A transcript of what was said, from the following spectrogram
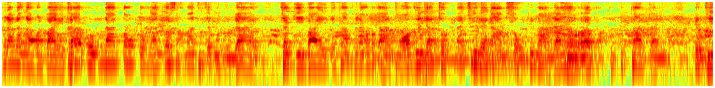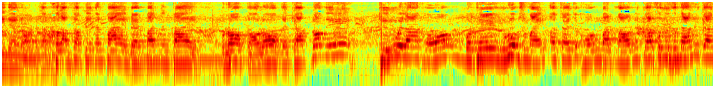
คณะนางรำกันไปครับผมด้านโต๊ะตรงนั้นก็สามารถที่จะอุดหนุนได้จะกี่ใบนะครับคณะกรรมการพร้อมที่จะจดรายชื่อรายนามส่งขึ้นมาด้านบนให้กับทุกๆท่านกันเป็นที่แน่นอนนะครับสลับสับเปลี่ยนกันไปแบ่งปันกันไป รอบต่อรอบนะครับ รอบนี้ถึงเวลาของบทเพลงร่วมสมัยเอาใจเจ้าของบัตรเหมานะครับสนุกสนานด้วยกัน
